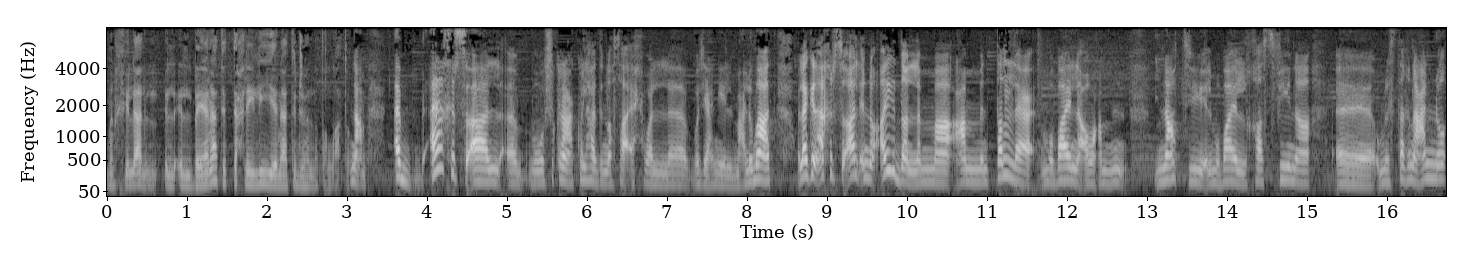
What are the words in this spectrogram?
من خلال البيانات التحليلية ناتجها اللي طلعته. نعم. آخر سؤال وشكرا على كل هذه النصائح وال, يعني المعلومات. ولكن آخر سؤال إنه أيضا لما عم نطلع موبايلنا أو عم نعطي الموبايل الخاص فينا آه، وبنستغنى عنه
